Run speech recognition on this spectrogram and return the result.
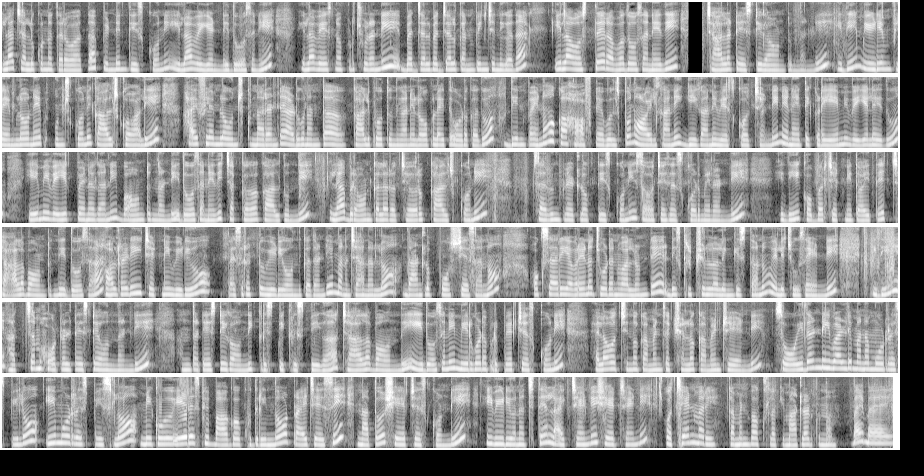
ఇలా చల్లుకున్న తర్వాత పిండిని తీసుకొని ఇలా వేయండి దోశని. ఇలా వేసినప్పుడు చూడండి బెజ్జలు బెజ్జలు కనిపించింది కదా. ఇలా వస్తే రవ్వ దోశ అనేది చాలా టేస్టీగా ఉంటుందండి. ఇది మీడియం ఫ్లేమ్లోనే ఉంచుకొని కాల్చుకోవాలి. హై ఫ్లేమ్లో ఉంచుకున్నారంటే అడుగునంతా కాలిపోతుంది కానీ లోపలైతే ఉడకదు. దీనిపైన ఒక హాఫ్ టేబుల్ స్పూన్ ఆయిల్ కానీ గీ కానీ వేసుకోవచ్చండి. నేనైతే ఇక్కడ ఏమీ వేయలేదు. ఏమీ వేయకపోయినా కానీ బాగుంటుందండి. దోశ అనేది చక్కగా కాలుతుంది. ఇలా బ్రౌన్ కలర్ వచ్చే వరకు కాల్చుకొని సర్వింగ్ ప్లేట్లోకి తీసుకొని సర్వ్ చేసేసుకోవడమేనండి. ఇది కొబ్బరి చట్నీతో అయితే చాలా బాగుంటుంది ఈ dosa. Already chutney video pesarattu video ఉంది కదండి మన ఛానల్లో దాంట్లో పోస్ట్ చేశాను. ఒకసారి ఎవరైనా చూడని వాళ్ళు ఉంటే డిస్క్రిప్షన్లో లింక్ ఇస్తాను వెళ్ళి చూసేయండి. ఇది అచ్చం హోటల్ టేస్టే ఉందండి. అంత టేస్టీగా ఉంది క్రిస్పీ క్రిస్పీగా చాలా బాగుంది. ఈ దోశని మీరు కూడా ప్రిపేర్ చేసుకొని ఎలా వచ్చిందో కమెంట్ సెక్షన్లో కమెంట్ చేయండి. సో ఇదండి ఇవాళ మన మూడు రెసిపీలు ఈ మూడు రెసిపీస్లో మీకు ఏ రెసిపీ బాగా కుదిరిందో ట్రై చేసి నాతో షేర్ చేసుకోండి. ఈ వీడియో నచ్చితే లైక్ చేయండి షేర్ చేయండి. వచ్చేయండి మరి. కమెంట్ బాక్స్లోకి మాట్లాడుకుందాం. Bye bye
